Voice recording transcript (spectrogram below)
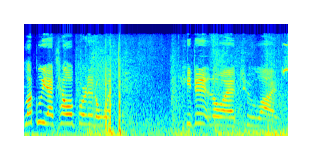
Luckily, I teleported away. He didn't know I had two lives.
